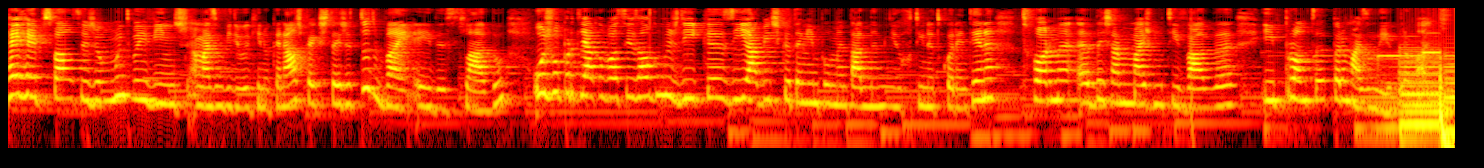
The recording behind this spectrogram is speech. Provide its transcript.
Hey, hey pessoal, sejam muito bem-vindos a mais um vídeo aqui no canal, espero que esteja tudo bem aí desse lado. Hoje vou partilhar com vocês algumas dicas e hábitos que eu tenho implementado na minha rotina de quarentena, de forma a deixar-me mais motivada e pronta para mais um dia de trabalho.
